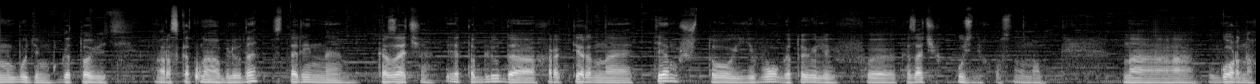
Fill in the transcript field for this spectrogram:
мы будем готовить раскатное блюдо, старинное казачье. Это блюдо характерное тем, что его готовили в казачьих кузнях в основном. На горных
